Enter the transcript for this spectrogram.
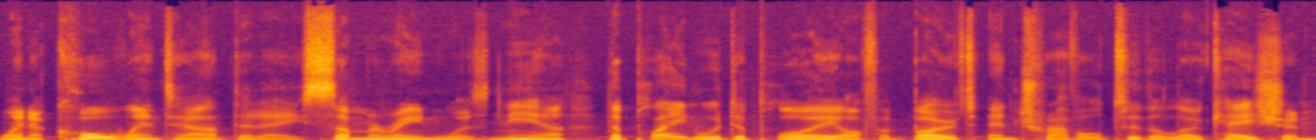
When a call went out that a submarine was near, the plane would deploy off a boat and travel to the location,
